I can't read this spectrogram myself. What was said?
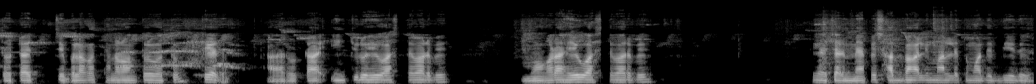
তো ওটা হচ্ছে গোলাঘাট থানার অন্তর্গত, ঠিক আছে? আর ওটা ইঞ্চুরো হয়েও আসতে পারবে মগড়া হয়েও আসতে পারবে, ঠিক আছে? আর ম্যাপে সাত বাঙালি মারলে তোমাদের দিয়ে দেবে।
